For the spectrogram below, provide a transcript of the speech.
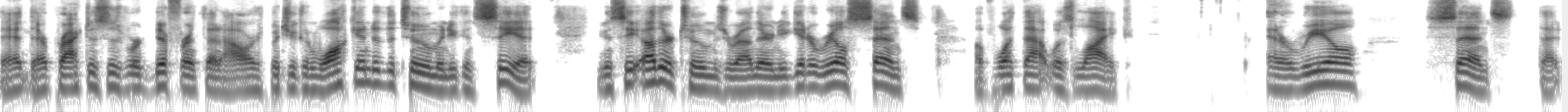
Had, their practices were different than ours, but you can walk into the tomb and you can see it. You can see other tombs around there, and you get a real sense of what that was like, and a real sense that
